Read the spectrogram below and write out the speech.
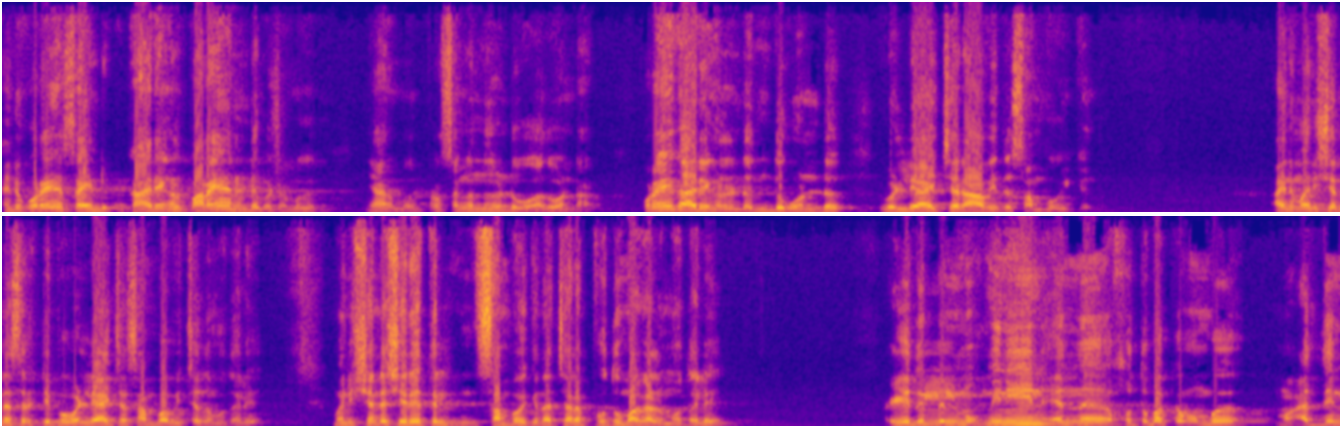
അതിന്റെ കുറേ സൈന്റി കാര്യങ്ങൾ പറയാനുണ്ട് പക്ഷെ നമുക്ക് ഞാൻ പ്രസംഗം നീണ്ടുപോകും അതുകൊണ്ടാണ്. കുറേ കാര്യങ്ങളുണ്ട് എന്തുകൊണ്ട് വെള്ളിയാഴ്ച രാവ് ഇത് സംഭവിക്കുന്നു? അതിന് മനുഷ്യന്റെ സൃഷ്ടിപ്പ് വെള്ളിയാഴ്ച സംഭവിച്ചത് മുതൽ മനുഷ്യന്റെ ശരീരത്തിൽ സംഭവിക്കുന്ന ചില പുതുമകൾ മുതൽ ഏതുല്ലിൽ മുഅ്മിനീൻ എന്ന് ഹുതുബക്ക് മുമ്പ് മുഅദ്ദിൻ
